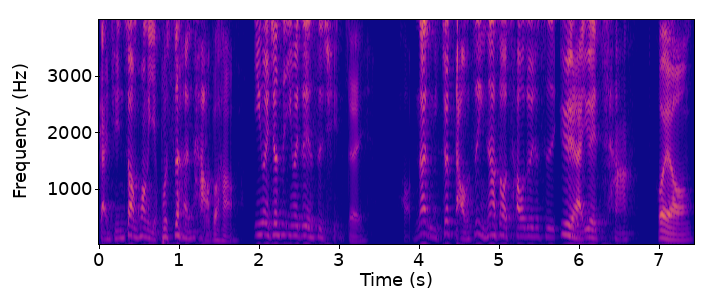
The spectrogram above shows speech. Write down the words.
感情状况也不是很好好，不好，因为就是因为这件事情，对。好，那你就导致你那时候操作就是越来越差，会哦，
